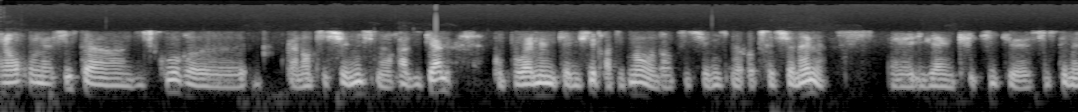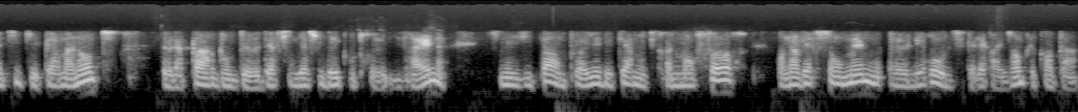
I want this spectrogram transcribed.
Alors, on assiste à un discours d'un antisionisme radical qu'on pourrait même qualifier pratiquement d'antisionisme obsessionnel il y a une critique euh, systématique et permanente de la part donc d'Ersilia Soudé contre Israël, qui n'hésite pas à employer des termes extrêmement forts en inversant même euh, les rôles. C'est-à-dire, par exemple, quand un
